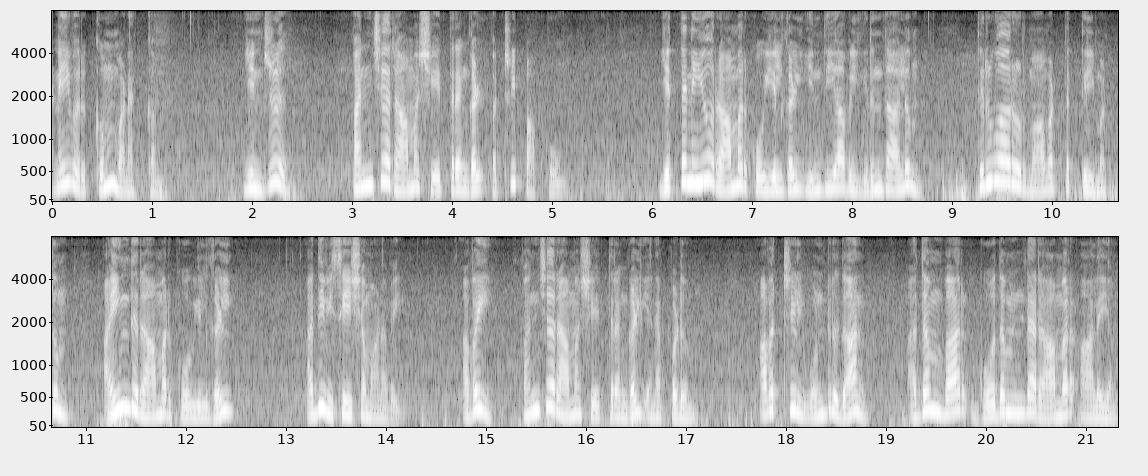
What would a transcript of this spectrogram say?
அனைவருக்கும் வணக்கம். இன்று பஞ்சராம கஷேத்திரங்கள் பற்றி பார்ப்போம். எத்தனையோ ராமர் கோயில்கள் இந்தியாவில் இருந்தாலும் திருவாரூர் மாவட்டத்தில் மட்டும் ஐந்து ராமர் கோயில்கள் அதிவிசேஷமானவை. அவை பஞ்சராம கஷேத்திரங்கள் எனப்படும். அவற்றில் ஒன்றுதான் அதம்பார் கோதண்ட ராமர் ஆலயம்.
